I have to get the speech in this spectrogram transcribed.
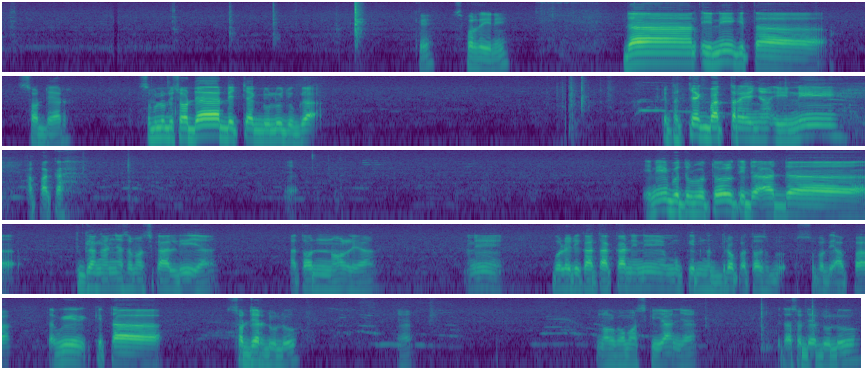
Oke, seperti ini. dan ini kita solder sebelum disolder dicek dulu juga kita cek baterainya ini apakah ya. ini betul-betul tidak ada tegangannya sama sekali ya atau nol ya ini boleh dikatakan ini mungkin ngedrop atau seperti apa. Tapi kita solder dulu ya. 0, sekian ya. Kita solder dulu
